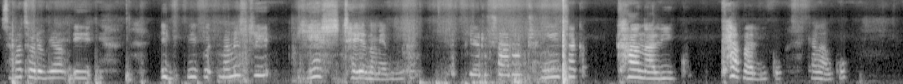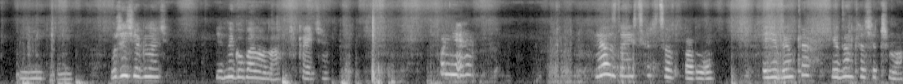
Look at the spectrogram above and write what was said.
Sama to robiłam i, i jakby mam jeszcze, jeszcze jedną jedynkę. Pierwsza rocznica ka- kanaliku. Kanaliku. Kanałku. I, i muszę sięgnąć jednego balona. Czekajcie. O nie. Jazda i serce odpadło. A jedynka? Jedynka się trzyma.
